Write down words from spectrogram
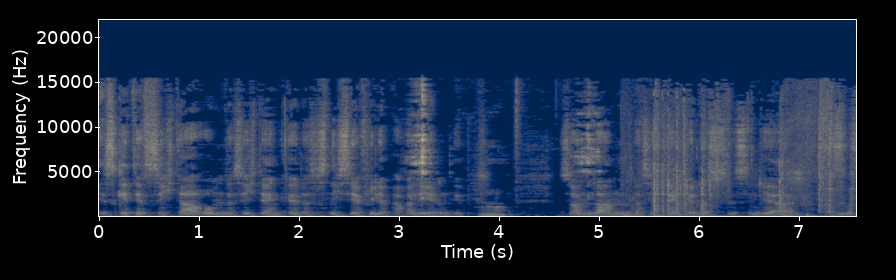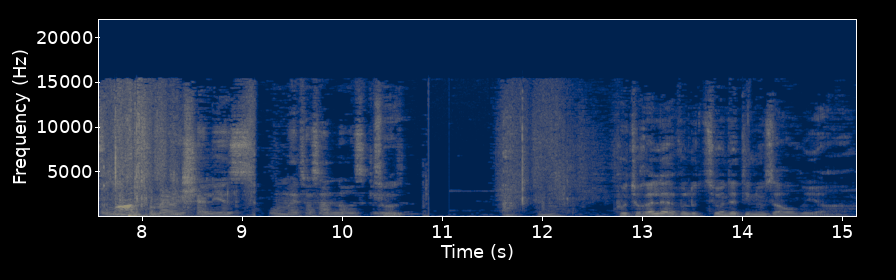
es geht jetzt nicht darum, dass ich denke, dass es nicht sehr viele Parallelen gibt, Mhm. sondern dass ich denke, dass es in der im Roman von Mary Shelley es um etwas anderes geht. So, ah, genau. Kulturelle Evolution der Dinosaurier.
